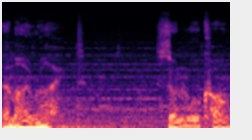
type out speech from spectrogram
Am I right, Sun Wukong?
